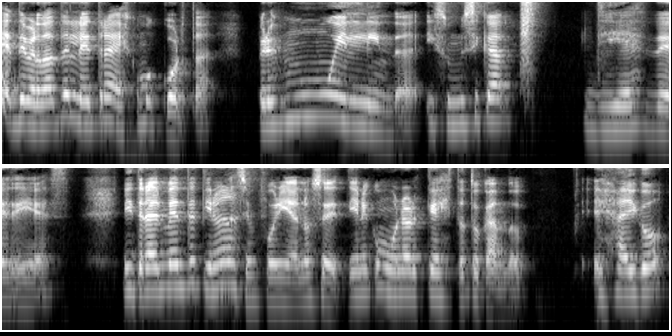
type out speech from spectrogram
que de verdad de letra es como corta, pero es muy linda y su música 10 de 10. Literalmente tiene una sinfonía, no sé, tiene como una orquesta tocando. Es algo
